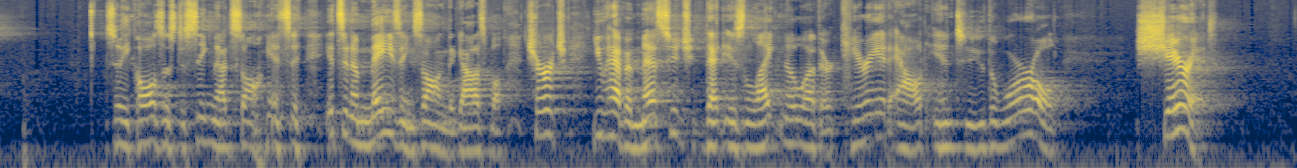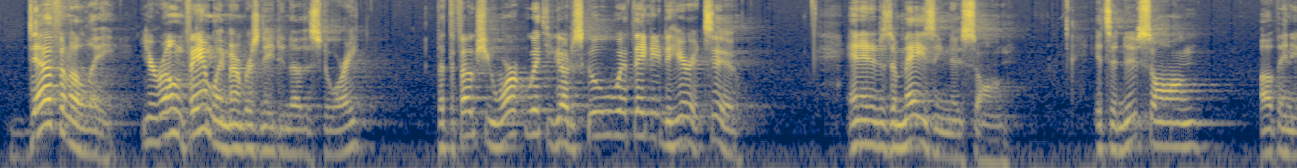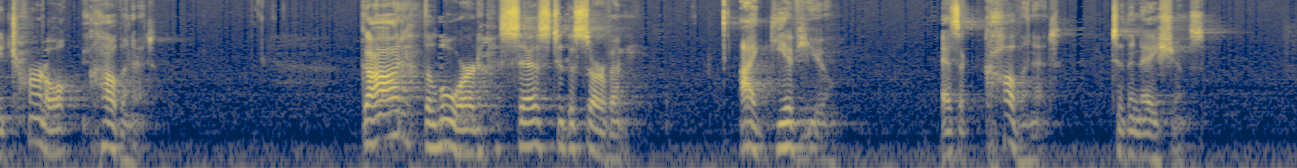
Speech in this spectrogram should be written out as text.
So he calls us to sing that song. It's, a, it's an amazing song, the gospel. Church, you have a message that is like no other. Carry it out into the world, share it. Definitely, your own family members need to know the story, but the folks you work with, you go to school with, they need to hear it too. And it is an amazing new song. It's a new song of an eternal covenant. God the Lord says to the servant, I give you as a covenant to the nations.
